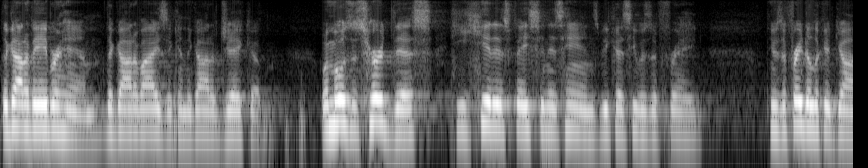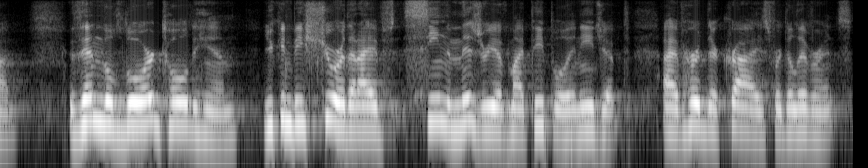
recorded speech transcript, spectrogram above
the God of Abraham, the God of Isaac, and the God of Jacob. When Moses heard this, he hid his face in his hands because he was afraid. He was afraid to look at God. Then the Lord told him, You can be sure that I have seen the misery of my people in Egypt. I have heard their cries for deliverance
